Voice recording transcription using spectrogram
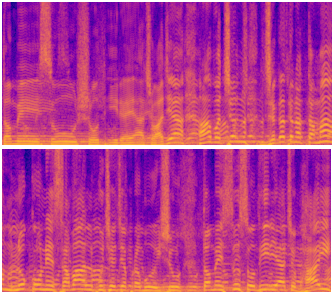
તમે શું શોધી રહ્યા છો? આજે આ વચન જગતના તમામ લોકોને સવાલ પૂછે છે પ્રભુ ઈશુ, તમે શું શોધી રહ્યા છો? ભાઈ,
